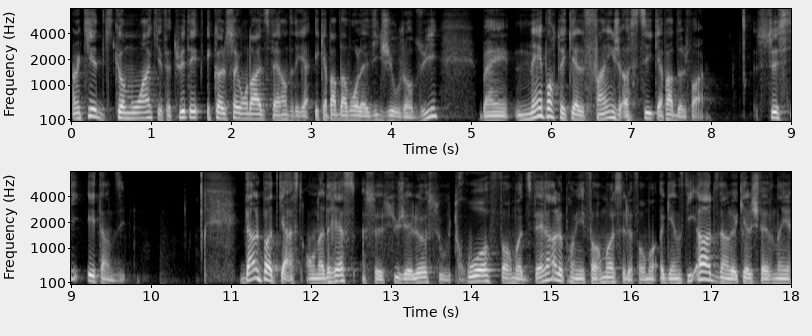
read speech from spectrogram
un kid qui, comme moi, qui a fait huit écoles secondaires différentes, est capable d'avoir la vie que j'ai aujourd'hui, ben n'importe quel singe hostile est capable de le faire. Ceci étant dit, dans le podcast, on adresse ce sujet-là sous trois formats différents. Le premier format, c'est le format Against the Odds, dans lequel je fais venir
